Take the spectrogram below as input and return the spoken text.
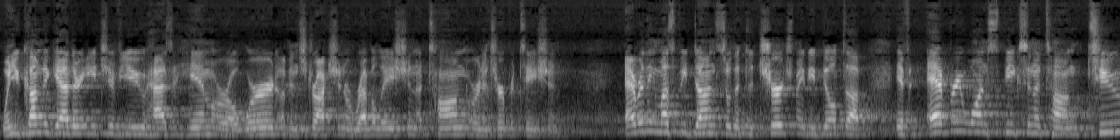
When you come together, each of you has a hymn or a word of instruction or revelation, a tongue or an interpretation. Everything must be done so that the church may be built up. If everyone speaks in a tongue, two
